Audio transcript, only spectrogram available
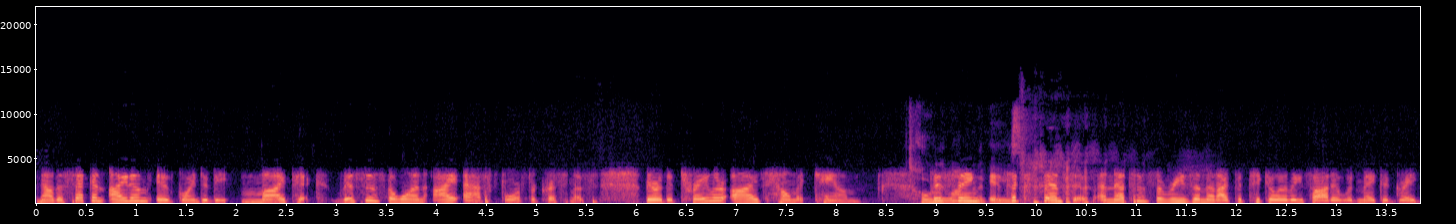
Now, the second item is going to be my pick. This is the one I asked for for Christmas. They're the Trailer Eyes Helmet Cam. Totally this thing one of these. it's expensive and that's the reason that i particularly thought it would make a great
